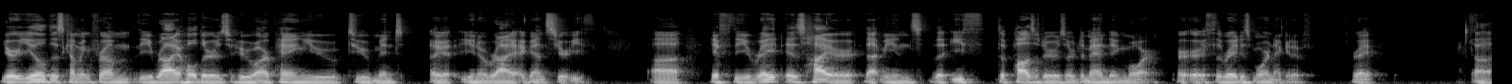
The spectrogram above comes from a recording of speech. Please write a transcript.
your yield is coming from the RAI holders who are paying you to mint, a, you know, RAI against your ETH. Uh, if the rate is higher, that means the ETH depositors are demanding more, or if the rate is more negative, right? Uh,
